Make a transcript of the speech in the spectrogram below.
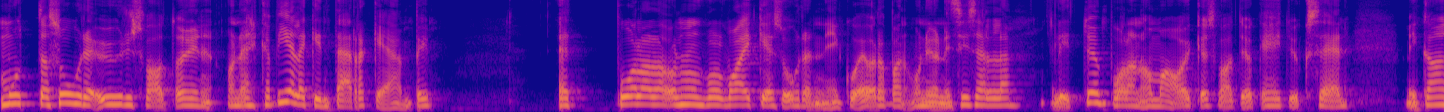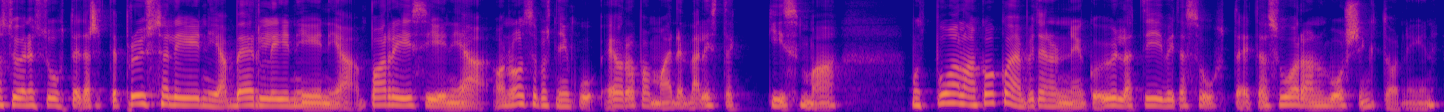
mutta suhde Yhdysvaltoihin on ehkä vieläkin tärkeämpi. Et Puolalla on ollut vaikea suhde niin kuin Euroopan unionin sisällä liittyen Puolan omaan oikeusvaltiokehitykseen, mikä on syönyt suhteita sitten Brysseliin ja Berliiniin ja Pariisiin ja on ollut semmoista niin kuin Euroopan maiden välistä kismaa. Mutta Puola on koko ajan pitänyt niin kuin yllä tiivitä suhteita suoraan Washingtoniin.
